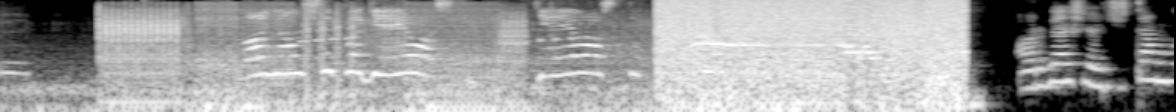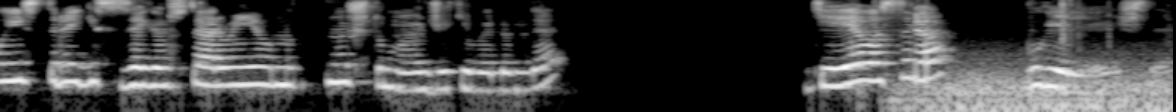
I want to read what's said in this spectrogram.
Evet. Lan yanlışlıkla G'ye bastım. G'ye bastım. Arkadaşlar cidden bu easter egg'i size göstermeyi unutmuştum önceki bölümde. C'ye basınca bu geliyor işte.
